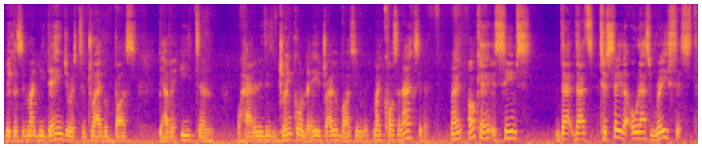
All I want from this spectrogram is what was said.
because it might be dangerous to drive a bus. You haven't eaten or had anything to drink all day. You drive a bus, it might cause an accident, right? Okay, it seems that that's to say that oh that's racist.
